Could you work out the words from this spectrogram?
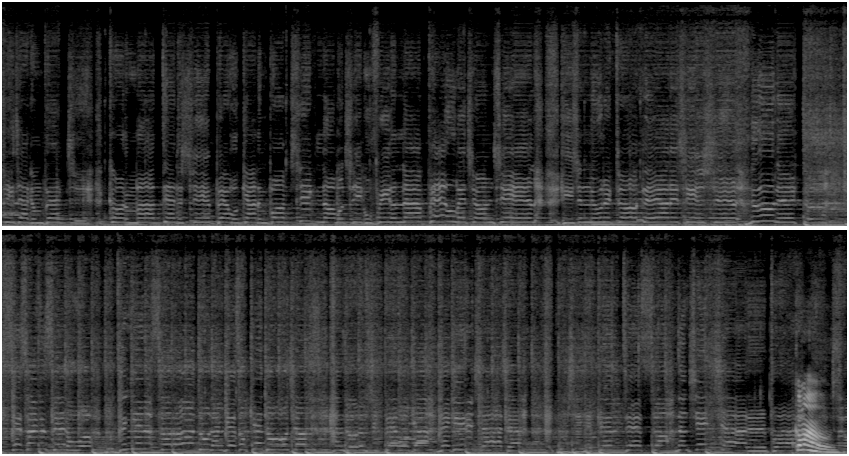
시작은 백지. 걸음마 떼듯이 배워가는 법칙. 넘어지고 일어나 배움의 전진. 이제 눈을 떠 내 안의 진실. 눈을 떠. 세상은 새로워. 모든 게 낯설어도 난 계속해 도전. 한 걸음씩 배워가 내 길을 찾아. 무지의 끝에서 난 진짜를 봐. Come on.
